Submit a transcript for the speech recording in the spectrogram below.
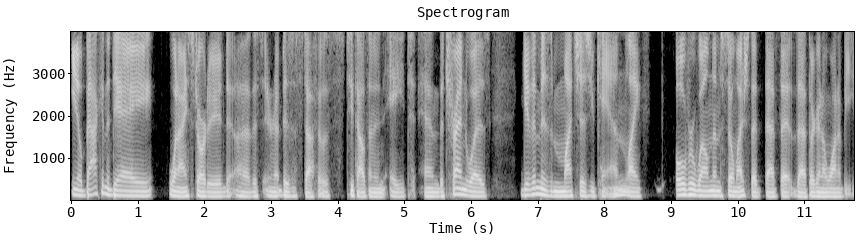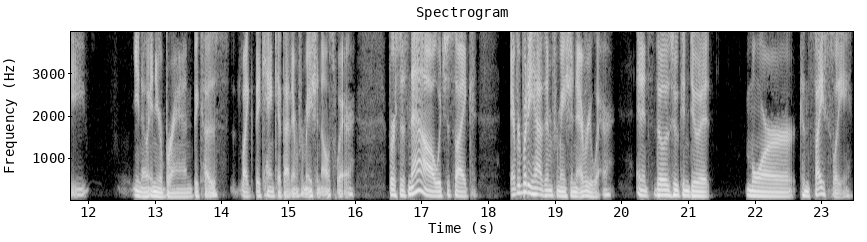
You know, back in the day when I started uh, this internet business stuff, it was 2008. And the trend was give them as much as you can, like overwhelm them so much that, that, that, that they're going to want to be, you know, in your brand because like they can't get that information elsewhere. Versus now, which is like everybody has information everywhere. And it's those who can do it more concisely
